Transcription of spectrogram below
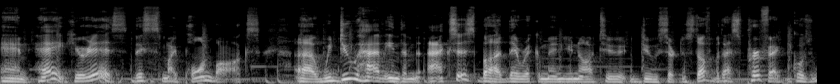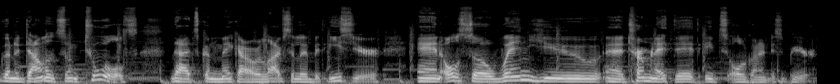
and hey, here it is. This is my pawn box. Uh, we do have internet access, but they recommend you not to do certain stuff, but that's perfect because we're gonna download some tools that's gonna make our lives a little bit easier. And also when you uh, terminate it, it's all gonna disappear.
